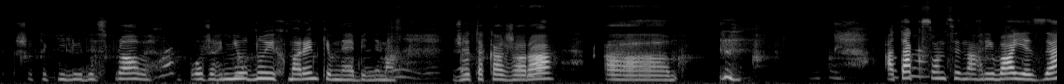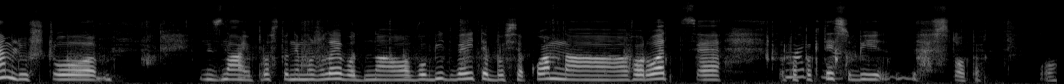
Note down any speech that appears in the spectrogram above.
Так що такі люди справи. Боже, ні одної хмаринки в небі нема. Вже така жара. А, а так сонце нагріває землю, що не знаю, просто неможливо на в обід вийти босяком на город, це попекти собі стопи. О.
